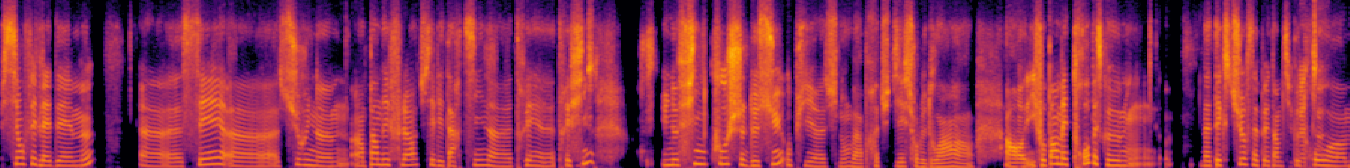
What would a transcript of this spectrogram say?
Puis si on fait de la DME, c'est sur un pain des fleurs, tu sais, des tartines très, très fines, une fine couche dessus, ou puis euh, sinon, bah, après, tu disais sur le doigt. euh. Alors, il faut pas en mettre trop parce que hum, la texture, ça peut être un petit peu pâteux. trop, euh,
